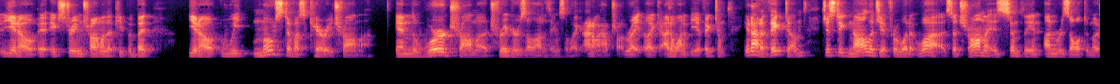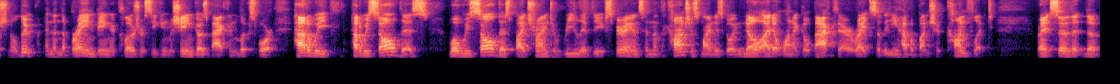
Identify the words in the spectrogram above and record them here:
you know, extreme trauma that people, but you know, we, most of us carry trauma and the word trauma triggers a lot of things like i don't have trauma right? Like i don't want to be a victim. You're not a victim just acknowledge it for what it was. A trauma is simply an unresolved emotional loop and then the brain being a closure seeking machine goes back and looks for how do we how do we solve this? Well we solve this by trying to relive the experience and then the conscious mind is going no i don't want to go back there right? So then you have a bunch of conflict right? So that the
